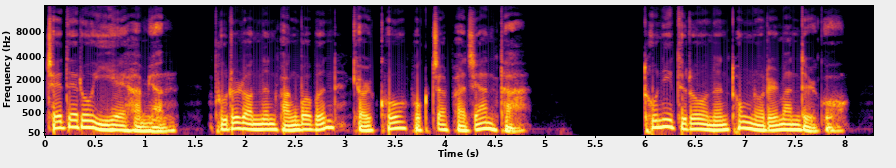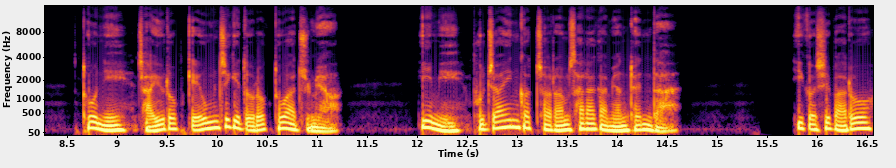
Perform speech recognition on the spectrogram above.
제대로 이해하면 불을 얻는 방법은 결코 복잡하지 않다. 돈이 들어오는 통로를 만들고 돈이 자유롭게 움직이도록 도와주며 이미 부자인 것처럼 살아가면 된다. 이것이 바로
